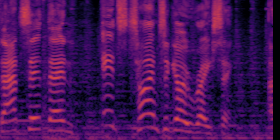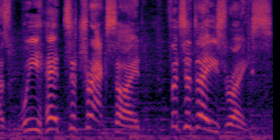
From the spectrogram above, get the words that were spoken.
That's it then, it's time to go racing as we head to trackside for today's race.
